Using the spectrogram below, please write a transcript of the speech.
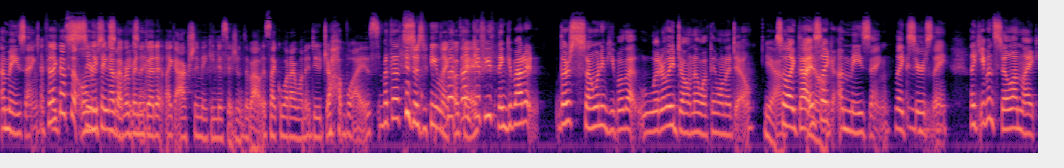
amazing. I feel like, that's the only thing I've so ever been good at, like actually making decisions about. It's like what I want to do job wise. But that's just being like, but okay, like if you think about it, there's so many people that literally don't know what they want to do. yeah. So like that I is know. like amazing. Like Mhm. seriously. Like even still I'm like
